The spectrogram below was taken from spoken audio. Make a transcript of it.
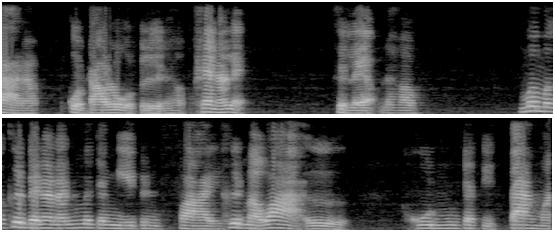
กานะครับ กดดาวน์โหลดเลยนะครับ แค่นั้นแหละ เสร็จแล้วนะครับ เมื่อมันขึ้นไปนั้นมันจะมีเป็นไฟล์ขึ้นมาว่า เออ คุณจะติดตั้งไหม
